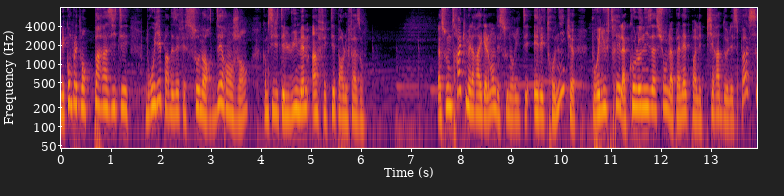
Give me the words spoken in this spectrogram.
mais complètement parasité, brouillé par des effets sonores dérangeants, comme s'il était lui-même infecté par le phason. La soundtrack mêlera également des sonorités électroniques pour illustrer la colonisation de la planète par les pirates de l'espace,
